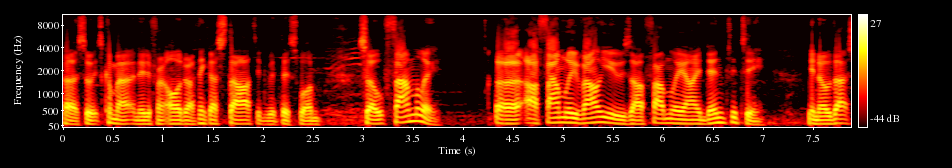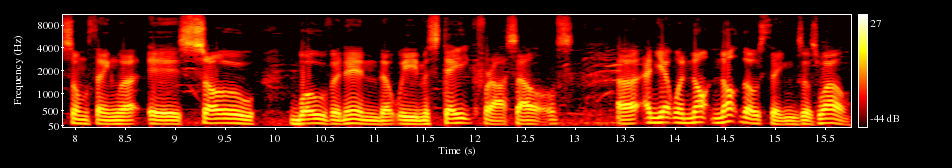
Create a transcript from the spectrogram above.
Uh, so it's come out in a different order. I think I started with this one. So, family, uh, our family values, our family identity. You know, that's something that is so woven in that we mistake for ourselves. Uh, and yet we're not not those things as well.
